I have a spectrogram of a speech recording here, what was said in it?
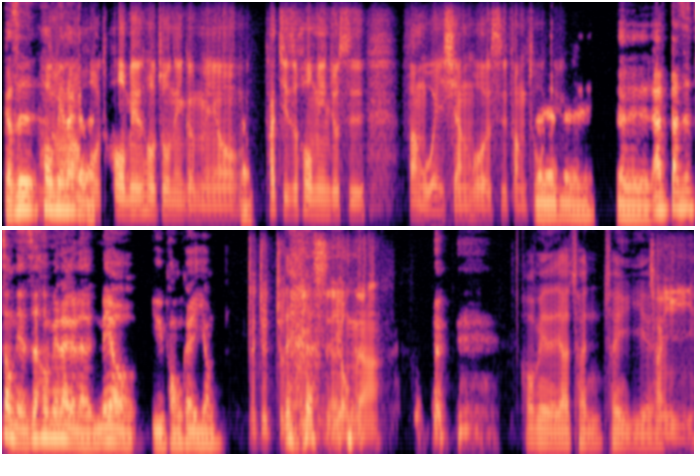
可是后面那个人后后面后座那个没有，他其实后面就是放尾箱或者是放座。对对对对对对啊！但是重点是后面那个人没有雨棚可以用，那就就临时用的啊。后面的要穿穿雨衣，穿雨衣。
